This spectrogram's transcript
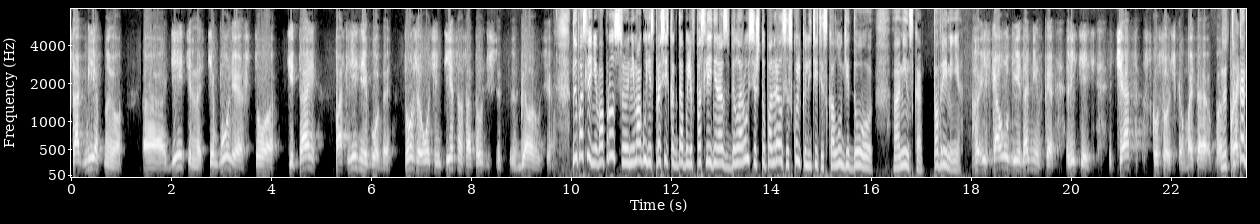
совместную э, деятельность, тем более, что Китай последние годы тоже очень тесно сотрудничает с Беларусью. Ну и последний вопрос. Не могу не спросить, когда были в последний раз в Беларуси, что понравилось и сколько лететь из Калуги до Минска? по времени? Из Калуги до Минска лететь час с кусочком. Это, ну, это как,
